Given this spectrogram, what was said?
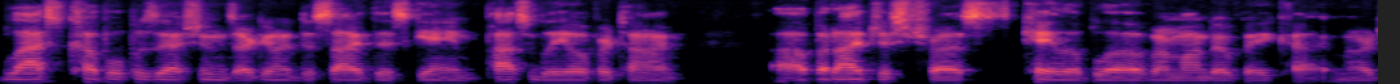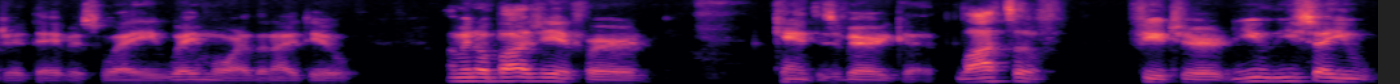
last couple possessions are going to decide this game, possibly overtime. Uh, but I just trust Caleb Love, Armando Bacot, and RJ Davis way, way more than I do. I mean, Agbaji for Kansas is very good. Lots of future. You you say you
